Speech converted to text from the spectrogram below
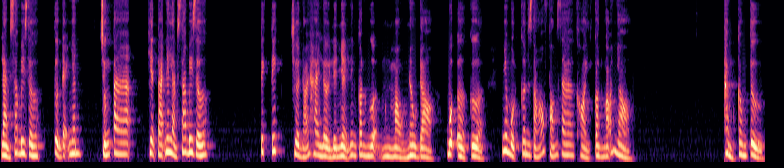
Làm sao bây giờ? Tưởng đại nhân, chúng ta hiện tại nên làm sao bây giờ? Tích tích chưa nói hai lời liền nhảy lên con ngựa màu nâu đỏ, buộc ở cửa, như một cơn gió phóng ra khỏi con ngõ nhỏ. Thẩm công tử,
